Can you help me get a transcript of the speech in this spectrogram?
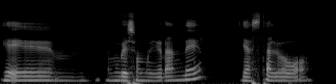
un beso muy grande y hasta luego.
